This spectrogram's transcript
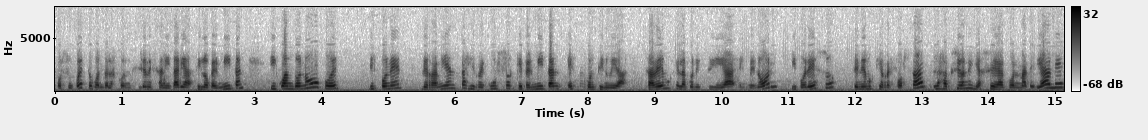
por supuesto, cuando las condiciones sanitarias así lo permitan y cuando no, poder disponer de herramientas y recursos que permitan esta continuidad. Sabemos que la conectividad es menor y por eso tenemos que reforzar las acciones, ya sea con materiales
